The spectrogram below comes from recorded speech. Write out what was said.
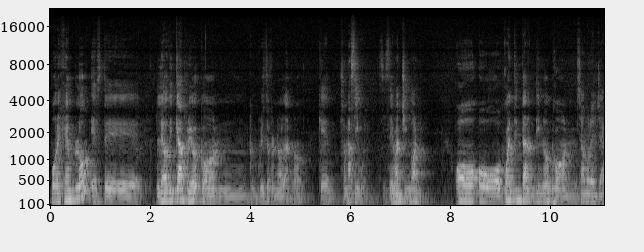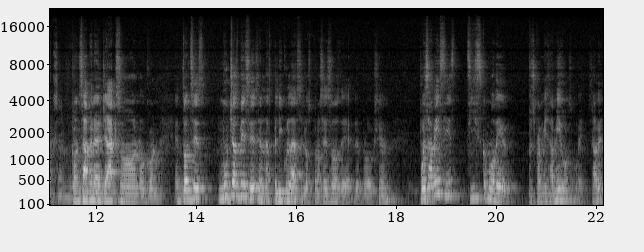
Por ejemplo, este... Leo DiCaprio con, con Christopher Nolan, ¿no? Que son así, güey. Si se llevan chingón. O, o Quentin Tarantino con, Samuel L. Jackson. con Samuel L. Jackson o con... Entonces, muchas veces en las películas, en los procesos de, de producción, pues a veces sí es como de, pues con mis amigos, güey, ¿sabes?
